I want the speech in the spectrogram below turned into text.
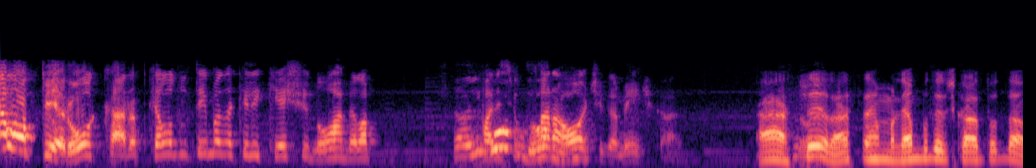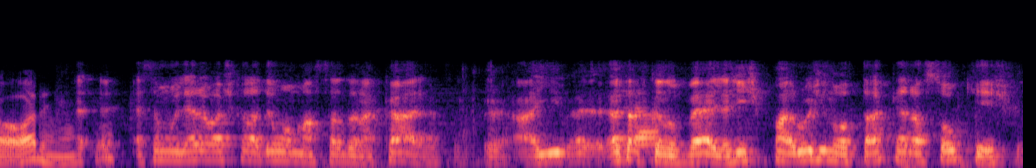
ela operou, cara, porque ela não tem mais aquele queixo enorme. Ela Ela parecia um engordou, faraó né? antigamente, cara. ah, sei lá, essa mulher muda de cara toda hora, irmão. É, é, Essa mulher, eu acho que ela deu uma amassada na cara. Aí, ela tá ficando velha, a gente parou de notar que era só o queixo.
